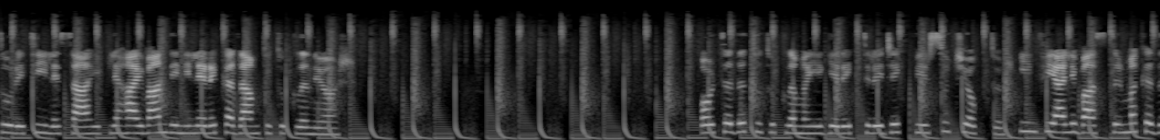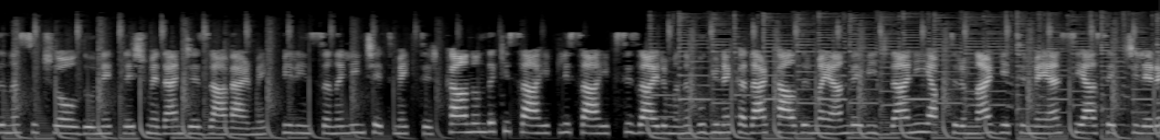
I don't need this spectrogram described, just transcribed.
suretiyle sahipli hayvan denilerek adam tutuklanıyor. Ortada tutuklamayı gerektirecek bir suç yoktur. İnfiali bastırmak adına suçlu olduğu netleşmeden ceza vermek, bir insana linç etmektir. Kanundaki sahipli sahipsiz ayrımını bugüne kadar kaldırmayan ve vicdani yaptırımlar getirmeyen siyasetçilere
